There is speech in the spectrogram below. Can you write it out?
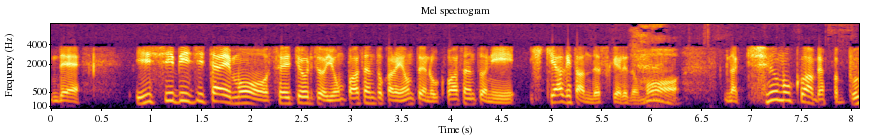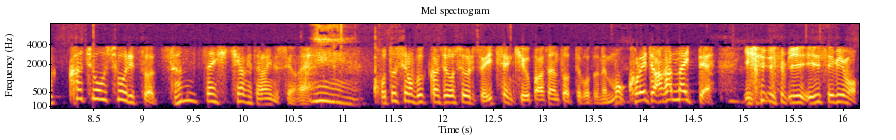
で、ECB 自体も成長率を4%から4.6%に引き上げたんですけれども、な注目はやっぱ物価上昇率は全然引き上げてないんですよね。今年の物価上昇率は1.9%ってことで、もうこれ以上上がんないって、ECB, ECB も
